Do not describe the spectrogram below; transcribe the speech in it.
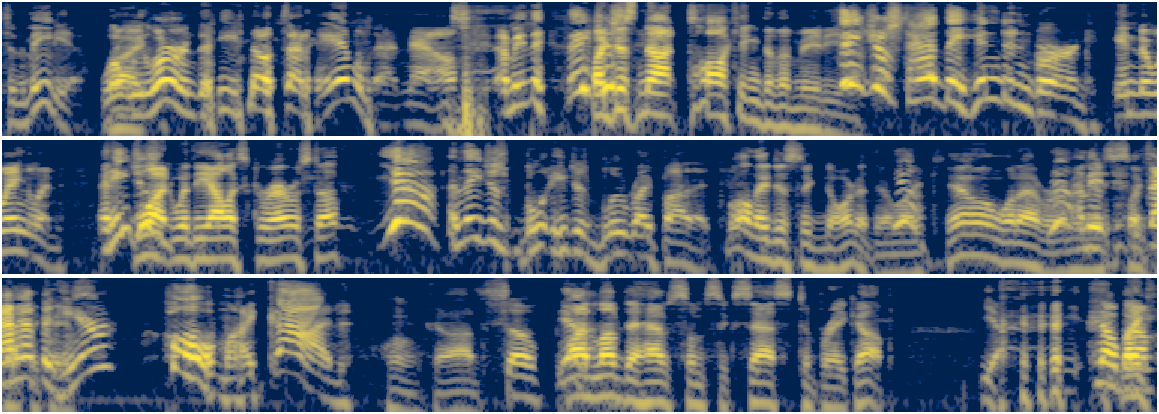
to the media. Well, we learned that he knows how to handle that now. I mean, they, they By just, just not talking to the media. they just had the Hindenburg in New England, and he just What with the Alex Guerrero stuff? yeah, and they just blew, he just blew right by that. Well, they just ignored it. They're Yeah. like, you know, whatever. Yeah, I mean, it's like if that happened here, oh my God! Oh God. So yeah, Well, I'd love to have some success to break up yeah. No, but Like- I'm,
